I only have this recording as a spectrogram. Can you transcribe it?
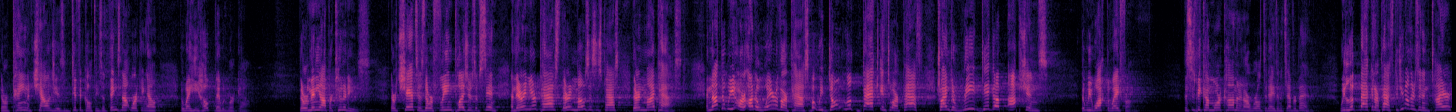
There were pain of challenges and difficulties and things not working out the way he hoped they would work out. There were many opportunities. There were chances, there were fleeting pleasures of sin. And they're in your past, they're in Moses' past, they're in my past. And not that we are unaware of our past, but we don't look back into our past trying to re dig up options that we walked away from. This has become more common in our world today than it's ever been. We look back at our past. Did you know there's an entire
